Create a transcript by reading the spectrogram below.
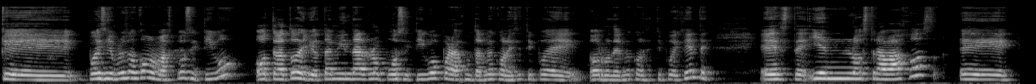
que pues siempre son como más positivo o trato de yo también dar lo positivo para juntarme con ese tipo de, o rodearme con ese tipo de gente. Este, y en los trabajos, eh,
